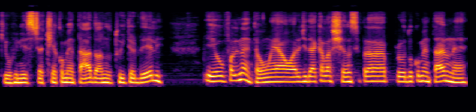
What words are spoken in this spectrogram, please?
que o Vinícius já tinha comentado lá no Twitter dele, eu falei, não, então é a hora de dar aquela chance para o documentário, né?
